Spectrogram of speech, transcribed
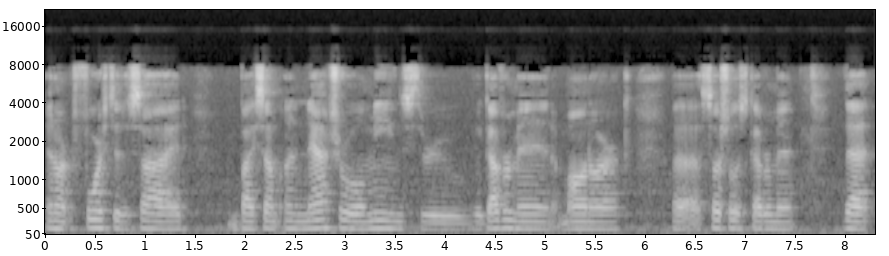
and aren't forced to decide by some unnatural means through the government, a monarch, a socialist government, that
